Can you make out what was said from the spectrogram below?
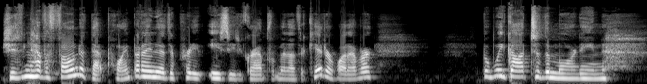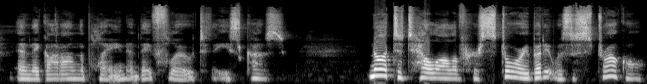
She didn't have a phone at that point, but I knew they're pretty easy to grab from another kid or whatever. But we got to the morning and they got on the plane and they flew to the East Coast. Not to tell all of her story, but it was a struggle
